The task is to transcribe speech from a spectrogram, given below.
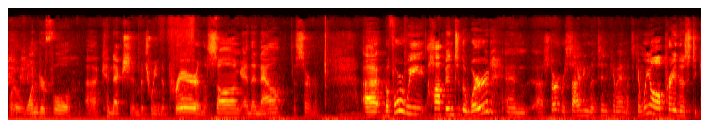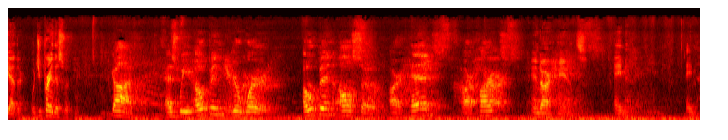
What a wonderful uh, connection between the prayer and the song, and then now the sermon. Uh, before we hop into the word and uh, start reciting the Ten Commandments, can we all pray this together? Would you pray this with me? God, as we open your word, open also our heads, our hearts, and our hands. Amen. Amen.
